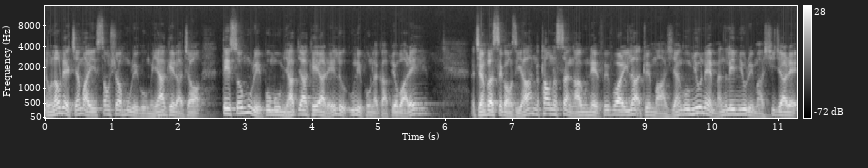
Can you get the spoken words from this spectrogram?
လုံလောက်တဲ့ကျန်းမာရေးစောင့်ရှောက်မှုတွေကိုမရခဲ့တာကြောင့်တေဆုံးမှုတွေပုံမှုများပြားခဲ့ရတယ်လို့ဦးနေဖုံးလက်ကပြောပါတယ်။ အကြံဖတ်စစ်ကောင်စီဟာ2025ခုနှစ်ဖေဖော်ဝါရီလအတွင်းမှာရန်ကုန်မြို့နဲ့မန္တလေးမြို့တွေမှာရှိကြတဲ့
